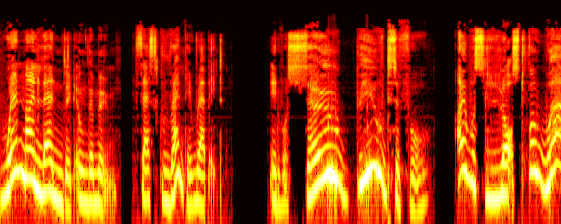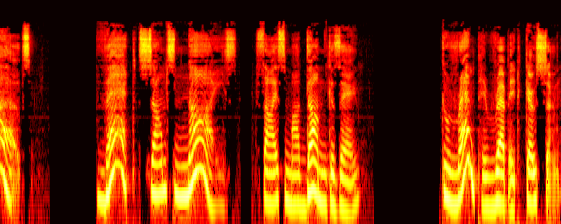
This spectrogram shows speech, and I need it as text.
When I landed on the moon, says Grampy Rabbit, it was so beautiful. I was lost for words. That sounds nice, sighs Madame Gazelle. Grampy Rabbit goes on.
